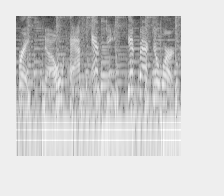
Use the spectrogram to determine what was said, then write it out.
break. No, half empty. Get back to work.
